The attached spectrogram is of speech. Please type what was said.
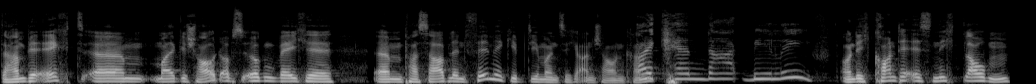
da haben wir echt ähm, mal geschaut, ob es irgendwelche ähm, passablen Filme gibt, die man sich anschauen I kann. cannot believe. Und ich konnte es nicht glauben.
